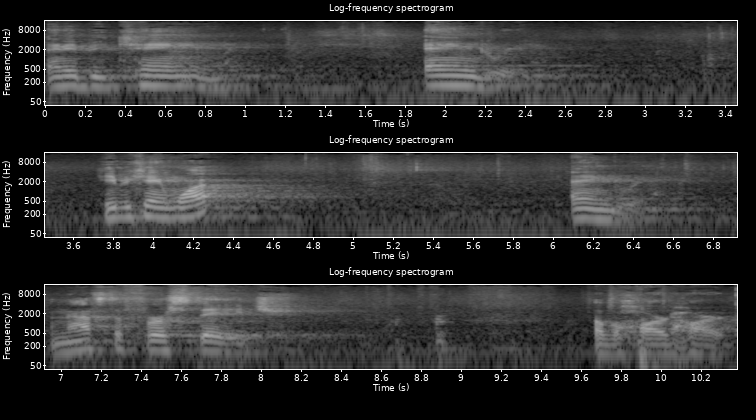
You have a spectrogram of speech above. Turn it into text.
And he became angry. He became what? Angry. And that's the first stage of a hard heart.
